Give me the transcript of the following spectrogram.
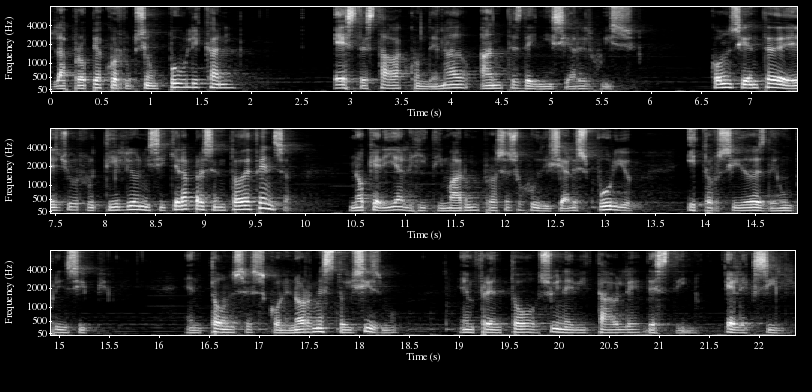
la propia corrupción pública, éste estaba condenado antes de iniciar el juicio. Consciente de ello, Rutilio ni siquiera presentó defensa, no quería legitimar un proceso judicial espurio y torcido desde un principio. Entonces, con enorme estoicismo, enfrentó su inevitable destino, el exilio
